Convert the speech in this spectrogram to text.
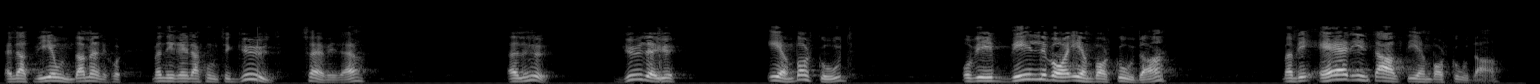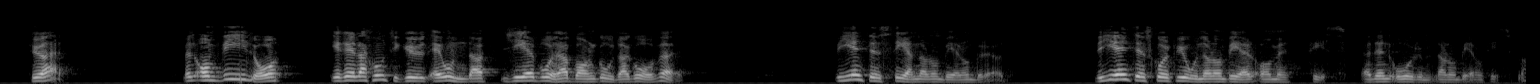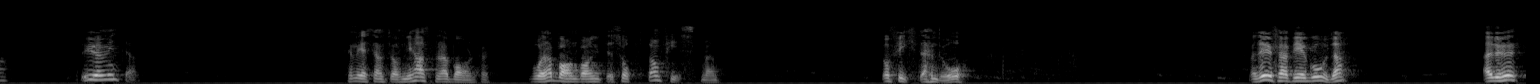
Eller att vi är onda människor. Men i relation till Gud så är vi det eller hur? Gud är ju enbart god. Och vi vill vara enbart goda. Men vi är inte alltid enbart goda. Tyvärr. Men om vi då i relation till Gud är onda ger våra barn goda gåvor. Vi ger inte en sten när de ber om bröd. Vi ger inte en skorpion när de ber om en fisk eller en orm när de ber om fisk va? Det gör vi inte. Sen vet jag inte om ni har haft några barn för våra barn bad inte så ofta om fisk men de fick det ändå. Men det är ju för att vi är goda. Eller hur?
